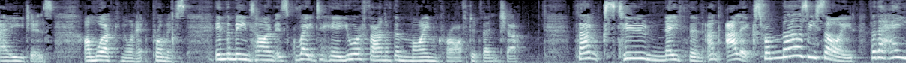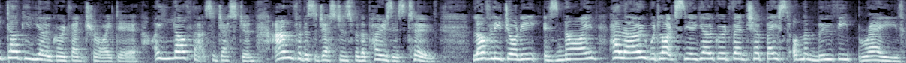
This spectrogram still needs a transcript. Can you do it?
ages. I'm working on it, I promise. In the meantime, it's great to hear you're a fan of the Minecraft adventure. Thanks to Nathan and Alex from Merseyside for the Hey Duggee yoga adventure idea. I love that suggestion and for the suggestions for the poses too. Lovely Johnny is nine. Hello, would like to see a yoga adventure based on the movie Brave.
